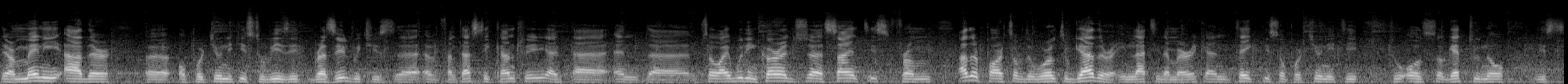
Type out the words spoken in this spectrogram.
there are many other uh, opportunities to visit Brazil, which is uh, a fantastic country. Uh, and uh, so I would encourage uh, scientists from other parts of the world to gather in Latin America and take this opportunity to also get to know this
